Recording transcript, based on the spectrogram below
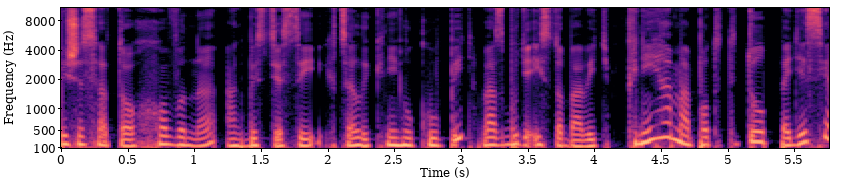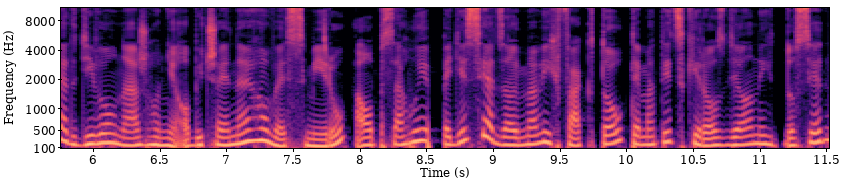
píše sa to Chovn, ak by ste si chceli knihu kúpiť, vás bude isto baviť. Kniha má podtitul 50 divov nášho neobyčajného vesmíru a obsahuje 50 zaujímavých faktov tematicky rozdelených do 7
